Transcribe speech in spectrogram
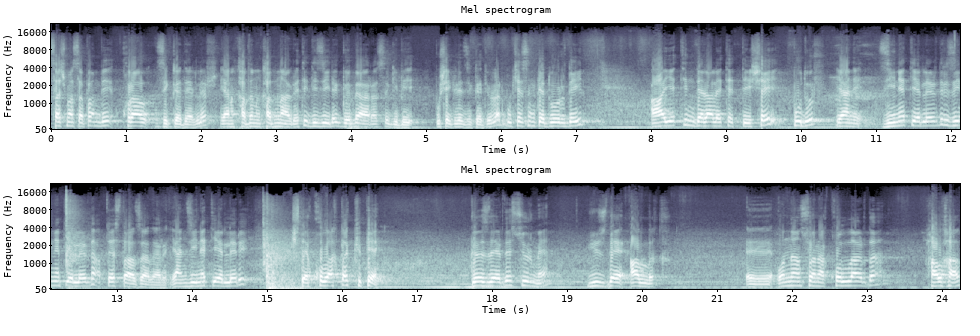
saçma sapan bir kural zikrederler. Yani kadının kadın avreti diziyle göbe arası gibi bu şekilde zikrediyorlar. Bu kesinlikle doğru değil. Ayetin delalet ettiği şey budur. Yani zinet yerleridir. Zinet yerleri de abdest azaları. Yani zinet yerleri işte kulakta küpe, gözlerde sürme, yüzde allık, e, ondan sonra kollarda halhal,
